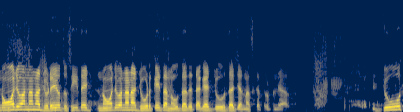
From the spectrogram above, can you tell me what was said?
ਨੌਜਵਾਨਾਂ ਨਾਲ ਜੁੜੇ ਹੋ ਤੁਸੀਂ ਤੇ ਨੌਜਵਾਨਾਂ ਨਾਲ ਜੋੜ ਕੇ ਤੁਹਾਨੂੰ ਅਹੁਦਾ ਦਿੱਤਾ ਗਿਆ ਯੂਥ ਦਾ ਜਨਰਲ ਸਕੱਤਰ ਪੰਜਾਬ ਦਾ। ਯੂਥ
